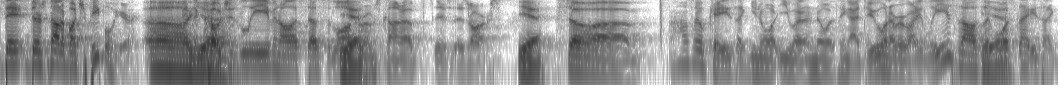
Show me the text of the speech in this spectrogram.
They, there's not a bunch of people here. Oh, and the yeah. coaches leave and all that stuff. So the locker Yeah. room's kind of is, is ours. Yeah. So um, I was like, okay. He's like, you know what? You want to know what thing I do when everybody leaves? And I was like, Yeah. what's that? He's like,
